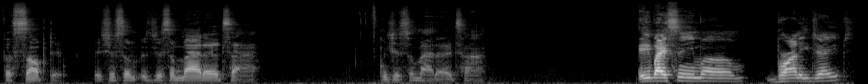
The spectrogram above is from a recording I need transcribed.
for something. It's just a, it's just a matter of time. It's just a matter of time. Anybody seen um, Bronny James?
